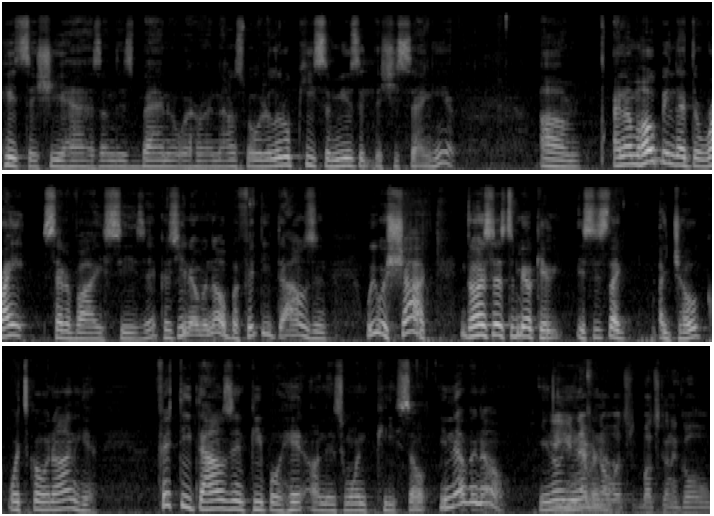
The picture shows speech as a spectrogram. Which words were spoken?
hits that she has on this banner with her announcement with a little piece of music that she sang here. Um, and I'm hoping that the right set of eyes sees it, because you never know. But 50,000, we were shocked. Dawn says to me, okay, is this like a joke? What's going on here? 50,000 people hit on this one piece. So you never know. You know, yeah, you, you, never know, what's what's gonna go.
